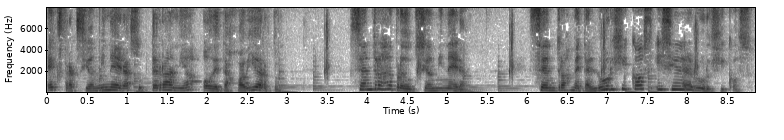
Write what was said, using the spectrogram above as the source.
extracción minera subterránea o de tajo abierto, centros de producción minera, centros metalúrgicos y siderúrgicos,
